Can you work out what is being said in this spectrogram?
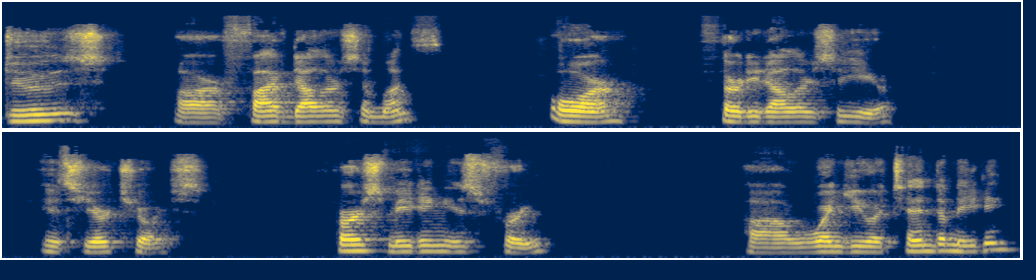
dues are $5 a month or $30 a year. It's your choice. First meeting is free. Uh, when you attend a meeting,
